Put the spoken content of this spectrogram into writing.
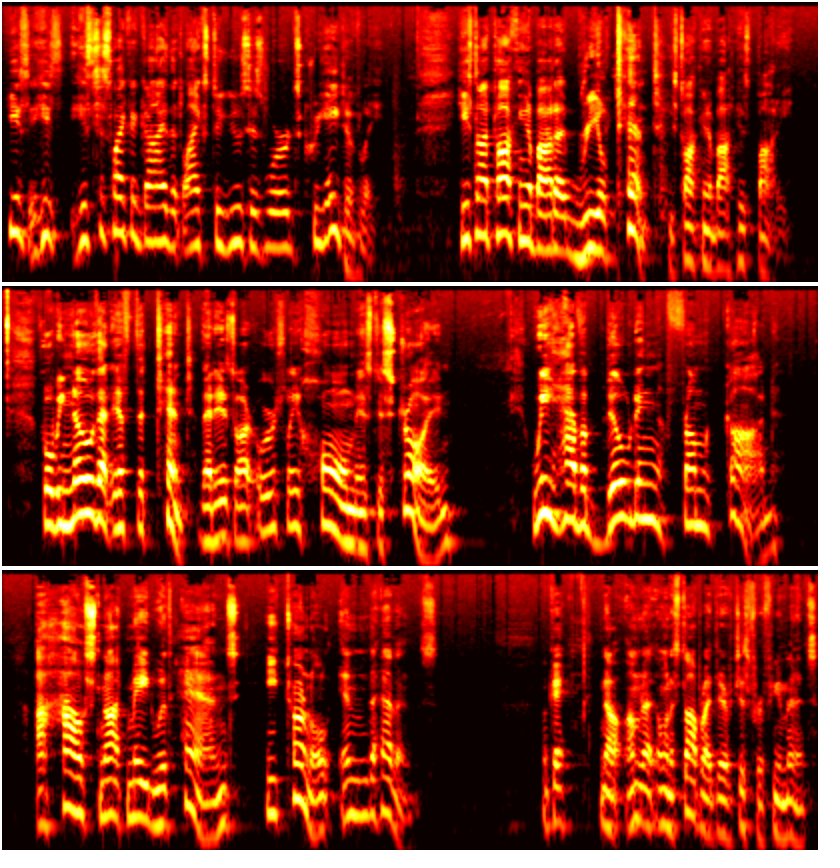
He's, he's, he's just like a guy that likes to use his words creatively. He's not talking about a real tent, he's talking about his body. For we know that if the tent, that is our earthly home, is destroyed, we have a building from God, a house not made with hands, eternal in the heavens. Okay, now I'm, going to stop right there just for a few minutes.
